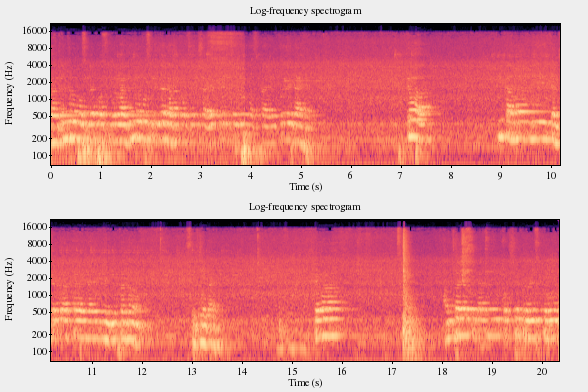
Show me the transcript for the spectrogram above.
राजेंद्र भोसल्यापासून राजेंद्र भोसलेच्या घरापासून जो रस्ता आहे तो एक आहे. तेव्हा ती कामं मी त्यांच्याकडे आता या निमित्तानं सुचवत आहे तेव्हा आमचा या ठिकाणी पक्ष प्रवेश करून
